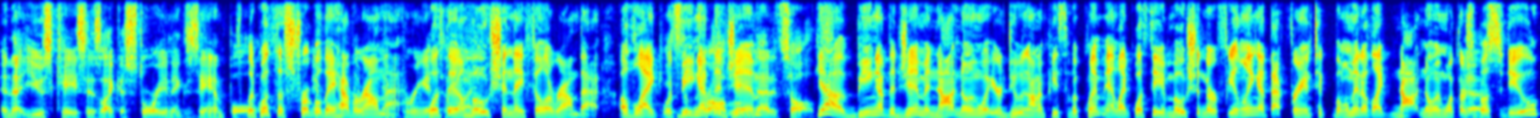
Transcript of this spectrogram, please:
And that use case is like a story an example. Like, what's the struggle and- they have and- around and that? bring it What's the life. emotion they feel around that? Of like what's being the at the gym. that it solves? Yeah, being at the gym and not knowing what you're doing on a piece of equipment. Like, what's the emotion they're feeling at that frantic moment of like not knowing what they're supposed to do?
